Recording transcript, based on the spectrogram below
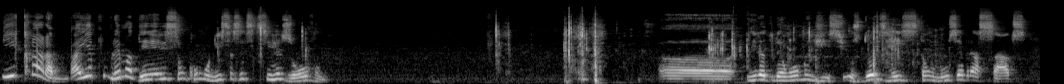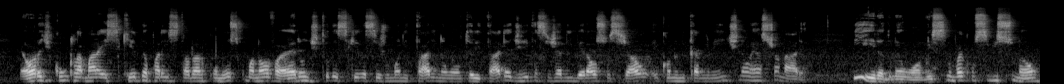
E, cara, aí é problema dele, eles são comunistas, eles que se resolvam. Uh, Ira do Leão Homem disse: Os dois reis estão nus e abraçados. É hora de conclamar a esquerda para instaurar conosco uma nova era onde toda a esquerda seja humanitária e não autoritária, a direita seja liberal, social, economicamente não reacionária. E ira do Leão Homem, você não vai conseguir isso não.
